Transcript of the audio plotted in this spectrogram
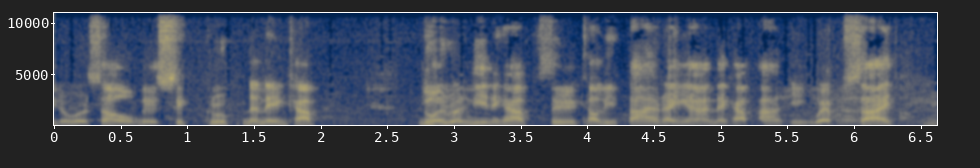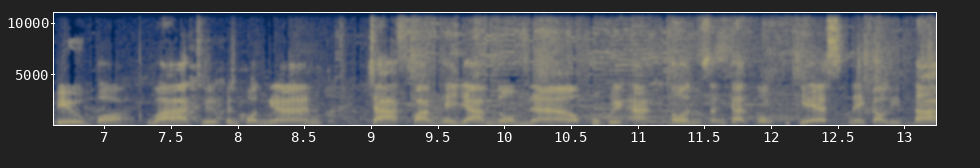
Universal Music Group นั่นเองครับโดยเรื่องนี้นะครับสื่อเกาหลีใต้รายงานนะครับ อ้างอิงเว็บไซต์ Billboard ว่าถือเป็นผลงานจากความพยายามโน้มน้าว ผู้บริหารต้นสังกัดวง BTS ในเกาหลีใต้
